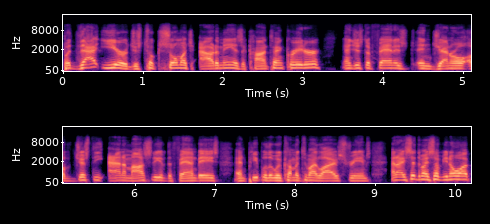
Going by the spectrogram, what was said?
But that year just took so much out of me as a content creator and just a fan is in general of just the animosity of the fan base and people that would come into my live streams. And I said to myself, you know what?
